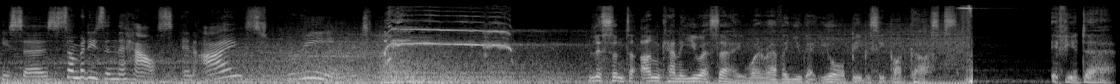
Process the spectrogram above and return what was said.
He says, Somebody's in the house, and I screamed. Listen to Uncanny USA wherever you get your BBC podcasts, if you dare.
